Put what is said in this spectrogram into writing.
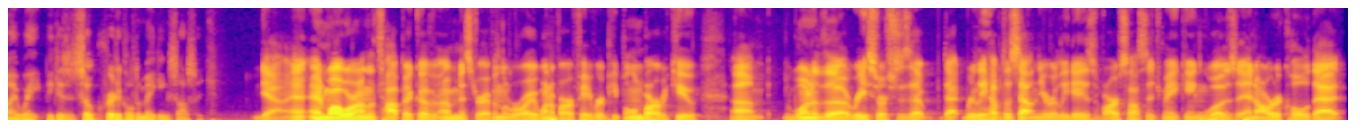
by weight because it's so critical to making sausage. Yeah, and, and while we're on the topic of uh, Mr. Evan LeRoy, one of our favorite people in barbecue, um, one of the resources that that really helped us out in the early days of our sausage making was an article that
